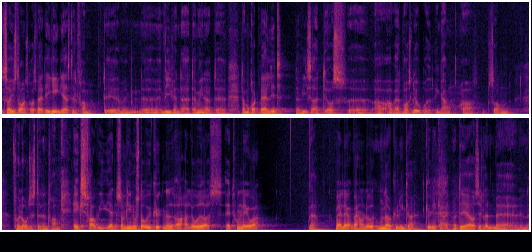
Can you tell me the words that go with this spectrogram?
så historien skal også være, at det ikke er en, jeg har stillet frem. Det er uh, Vivian, der, der mener, at uh, der må godt være lidt, der viser, at det også uh, har, har været vores levebrød engang. Og så hun fået lov til at stille den frem. Eks fra Vivian, som lige nu står i køkkenet og har lovet os, at hun laver... Ja. Hvad, laver, hvad har hun lovet? Hun laver kyllingkaj. Kyllingkaj. Og det er også et eller andet med, en,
